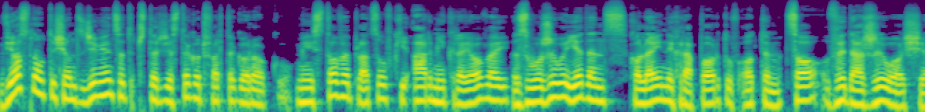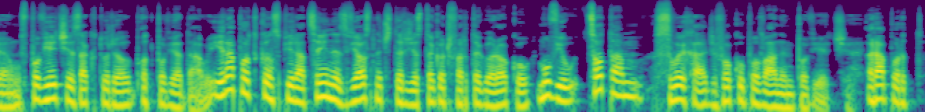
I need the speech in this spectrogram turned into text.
Wiosną 1944 roku miejscowe placówki Armii Krajowej złożyły jeden z kolejnych raportów o tym, co wydarzyło się w powiecie, za który odpowiadały. I raport konspiracyjny z wiosny 1944 roku mówił, co tam słychać w okupowanym powiecie. Raport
